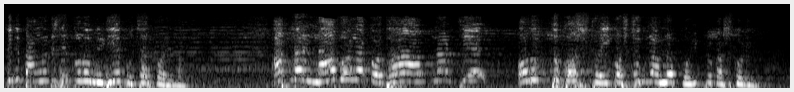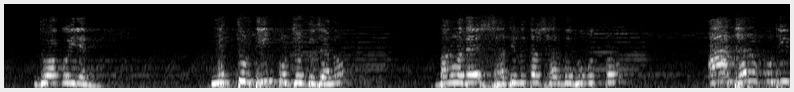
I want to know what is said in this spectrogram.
কিন্তু বাংলাদেশের কোনো মিডিয়া প্রচার করে না। আপনার না বলা কথা, আপনার যে অনুক্ত কষ্ট, এই কষ্টগুলো আমরা বহিঃপ্রকাশ করি। দোয়া কইরেন। মৃত্যুর দিন পর্যন্ত যেন বাংলাদেশ স্বাধীনতা সার্বভৌমত্ব, আঠারো কোটি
